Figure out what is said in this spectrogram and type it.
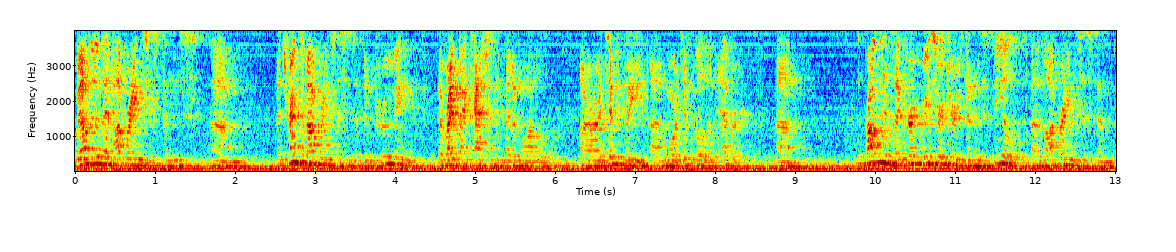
we all know that operating systems, um, the trend in operating systems have been proving that write-back caches and meta model are typically uh, more typical than ever. Um, the problem is that current researchers in this field of operating systems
